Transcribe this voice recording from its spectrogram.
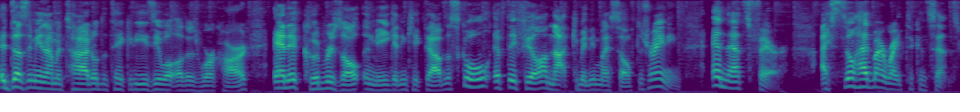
It doesn't mean I'm entitled to take it easy while others work hard, and it could result in me getting kicked out of the school if they feel I'm not committing myself to training. And that's fair. I still had my right to consent.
